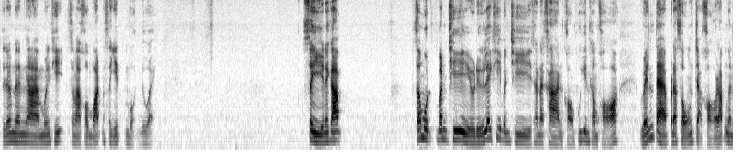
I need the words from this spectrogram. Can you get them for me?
หรือดำเนินงานมูลนิธิสมาคมวัดมัสยิดโบสถ์ด้วย 4. นะครับ สมุดบัญชีหรือเลขที่บัญชีธนาคารของผู้ยื่นคำขอ เว้นแต่ประสงค์จะขอรับเงิน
